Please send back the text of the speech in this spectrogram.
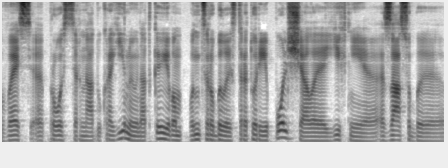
весь е, простір над Україною, над Києвом. Вони це робили з території Польщі, але їхні засоби е,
